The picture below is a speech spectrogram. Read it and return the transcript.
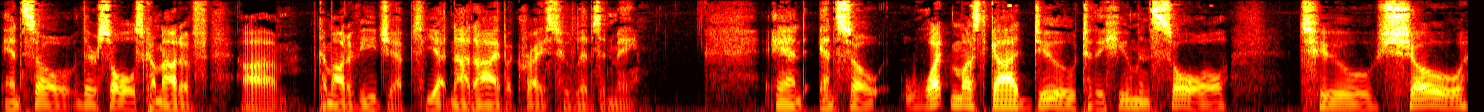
and so their souls come out of um, come out of Egypt. Yet not I, but Christ who lives in me. And and so, what must God do to the human soul? to show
